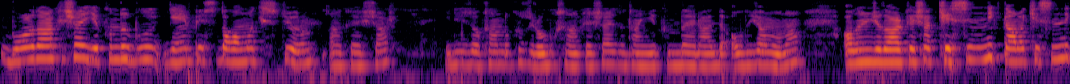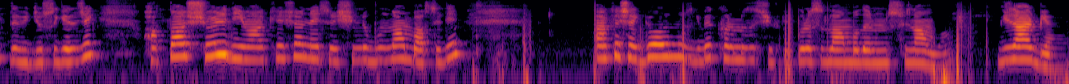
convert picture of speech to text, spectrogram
Bu arada arkadaşlar yakında bu Game Pass'i de almak istiyorum arkadaşlar. 799 Robux arkadaşlar zaten yakında herhalde alacağım onu. Alınca da arkadaşlar kesinlikle ama kesinlikle videosu gelecek. Hatta şöyle diyeyim arkadaşlar neyse şimdi bundan bahsedeyim. Arkadaşlar gördüğünüz gibi kırmızı çiftlik. Burası lambalarımız falan var. Güzel bir yer.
